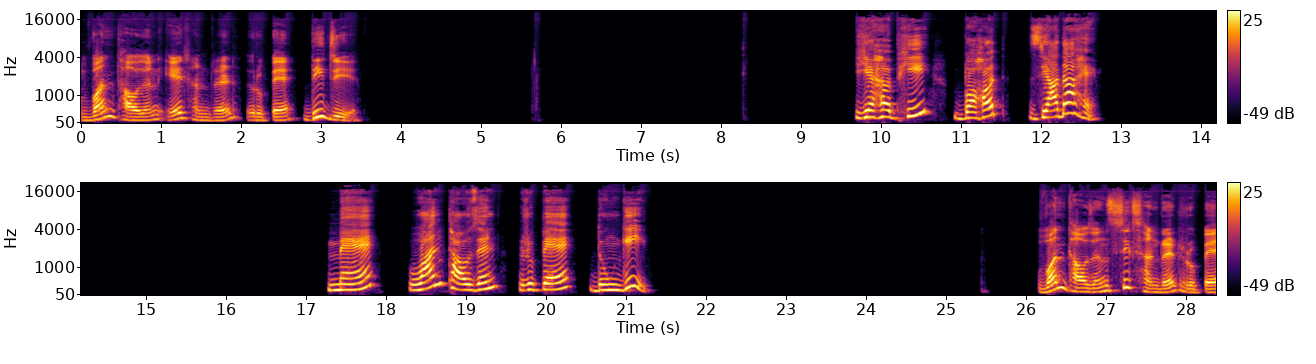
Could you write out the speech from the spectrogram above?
वन थाउज़ेंड एट हंड्रेड रुपए दीजिए। यह भी बहुत ज़्यादा है। मैं वन थाउज़ेंड रुपए दूँगी। वन थाउज़ेंड सिक्स हंड्रेड रुपए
